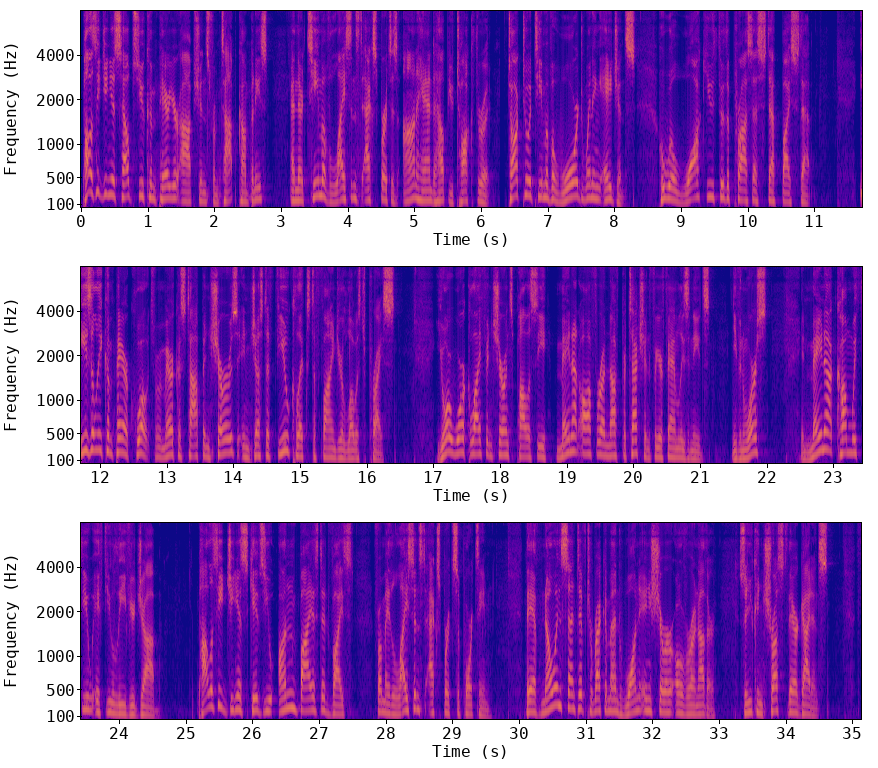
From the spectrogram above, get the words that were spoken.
Policy Genius helps you compare your options from top companies, and their team of licensed experts is on hand to help you talk through it. Talk to a team of award winning agents who will walk you through the process step by step. Easily compare quotes from America's top insurers in just a few clicks to find your lowest price. Your work life insurance policy may not offer enough protection for your family's needs. Even worse, it may not come with you if you leave your job. Policy Genius gives you unbiased advice from a licensed expert support team. They have no incentive to recommend one insurer over another, so you can trust their guidance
